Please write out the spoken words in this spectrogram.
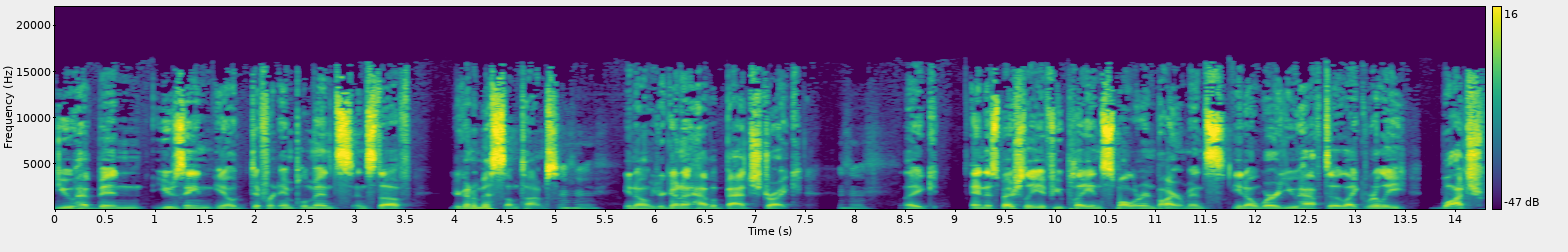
you have been using you know different implements and stuff you're gonna miss sometimes. Mm-hmm. You know you're gonna have a bad strike. Mm-hmm. Like and especially if you play in smaller environments you know where you have to like really watch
